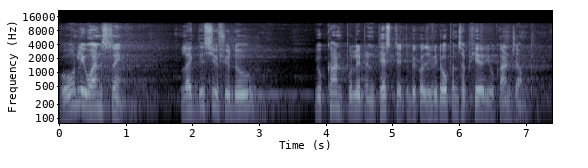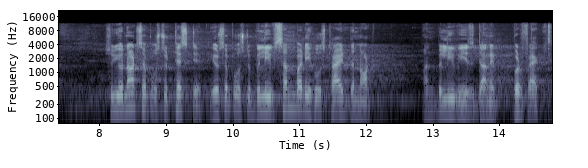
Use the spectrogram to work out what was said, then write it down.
only one string. Like this if you do, you can't pull it and test it because if it opens up here, you can't jump. So you're not supposed to test it, you're supposed to believe somebody who's tied the knot and believe he's done it perfect.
